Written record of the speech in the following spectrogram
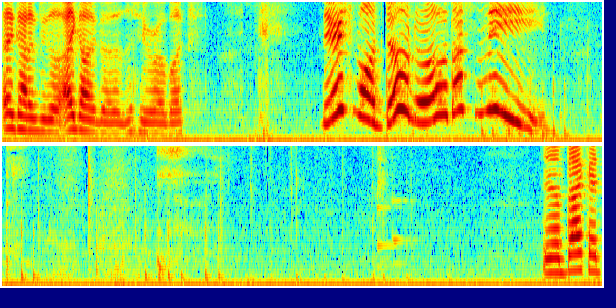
I gotta do. I gotta go to the two Robux. There's Mondono. That's mean. And I'm back at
